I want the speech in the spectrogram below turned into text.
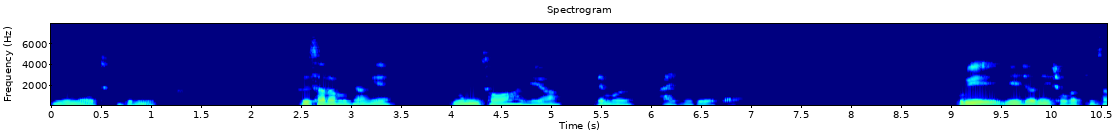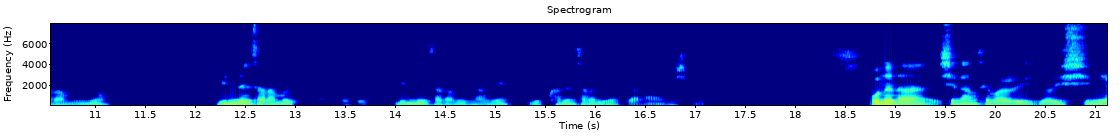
보면 어떻게 됩니까? 그 사람을 향해 용서해야 됨을 알게 되었다. 우리 예전에 저 같은 사람은요, 믿는 사람을 믿는 사람을 향해 욕하는 사람이었다는 것입니다. 어느 날 신앙생활을 열심히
